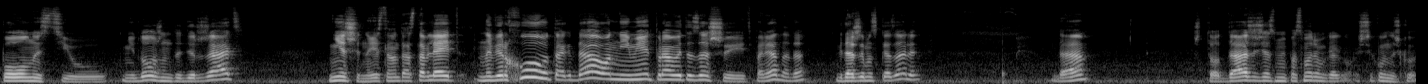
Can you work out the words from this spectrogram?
полностью. Не должен это держать, не шить. Но если он это оставляет наверху, тогда он не имеет права это зашить. Понятно, да? И даже мы сказали, да, что даже сейчас мы посмотрим, как, секундочку,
